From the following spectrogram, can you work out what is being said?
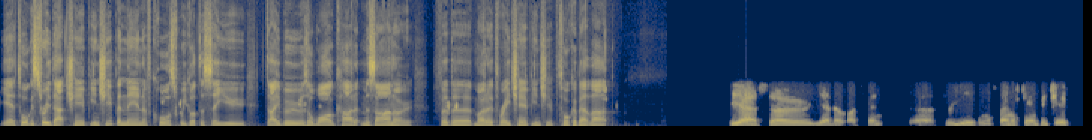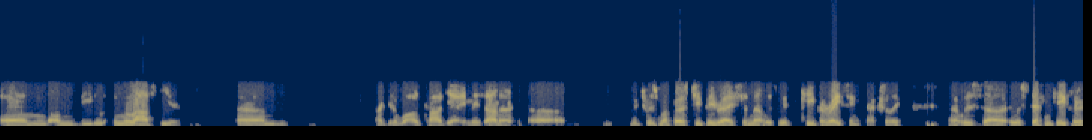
Yeah, talk us through that championship. And then, of course, we got to see you debut as a wild card at Misano for the Moto 3 Championship. Talk about that. Yeah, so, yeah, I spent uh, three years in the Spanish Championship. And on the in the last year, um, I did a wild card, yeah, in Misano, uh, which was my first GP race, and that was with Kiefer Racing. Actually, it was uh, it was Stefan Kiefer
